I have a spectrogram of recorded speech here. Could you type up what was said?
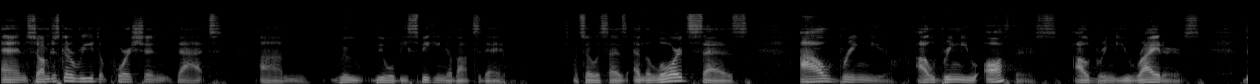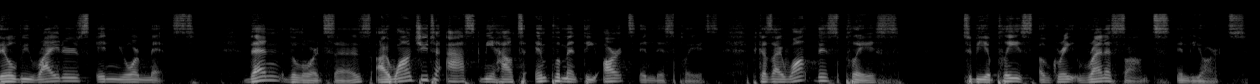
and so I'm just going to read the portion that um, we we will be speaking about today. And so it says, "And the Lord says, I'll bring you." I'll bring you authors. I'll bring you writers. There will be writers in your midst. Then the Lord says, I want you to ask me how to implement the arts in this place, because I want this place to be a place of great renaissance in the arts.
